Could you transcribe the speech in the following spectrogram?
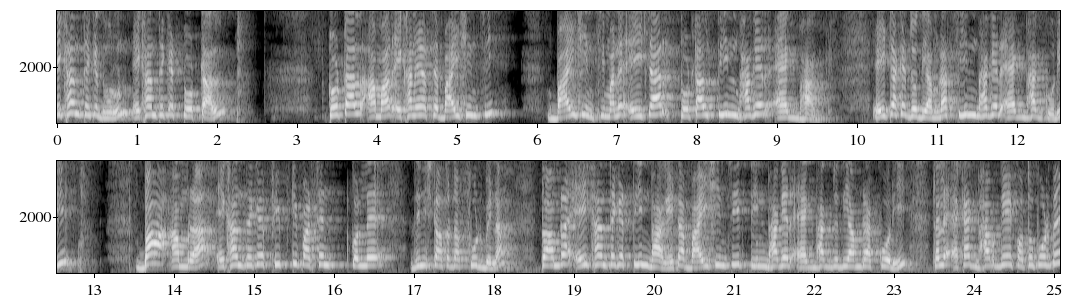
এইখান থেকে ধরুন, এখান থেকে টোটাল টোটাল আমার এখানে আছে বাইশ ইঞ্চি। বাইশ ইঞ্চি মানে এইটার টোটাল তিন ভাগের এক ভাগ। এইটাকে যদি আমরা তিন ভাগের এক ভাগ করি, বা আমরা এখান থেকে ফিফটি পার্সেন্ট করলে জিনিসটা অতটা ফুটবে না। তো আমরা এইখান থেকে তিন ভাগ, এটা বাইশ ইঞ্চির তিন ভাগের এক ভাগ যদি আমরা করি, তাহলে এক এক ভাগে কত পড়বে?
